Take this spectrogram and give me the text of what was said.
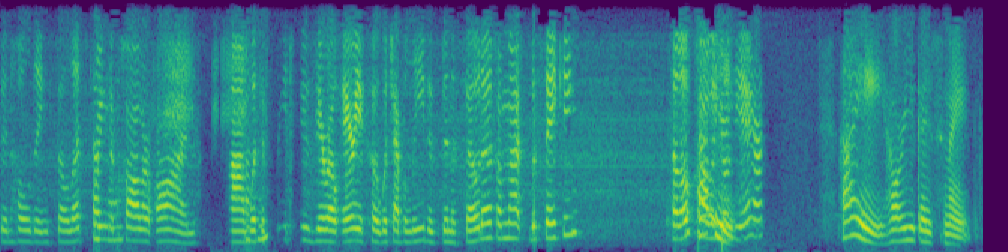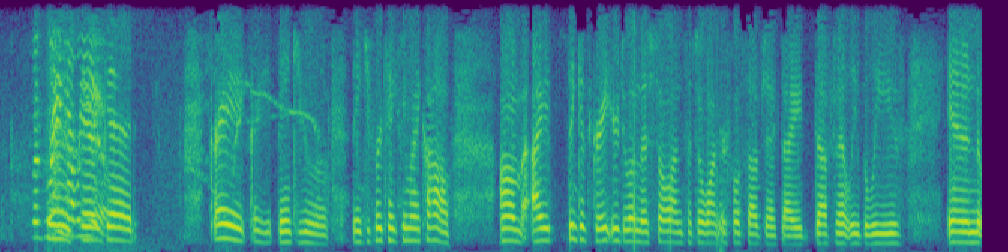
been holding. So let's bring Okay. the caller on um, with the 320 area code, which I believe is Minnesota, if I'm not mistaken. Hello, caller. You're on the air. Hi, how are you guys tonight? We're great. Good, How are very you? good. Great, great. Thank you. Thank you for taking my call. Um, I think it's great you're doing this show on such a wonderful subject. I definitely believe in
